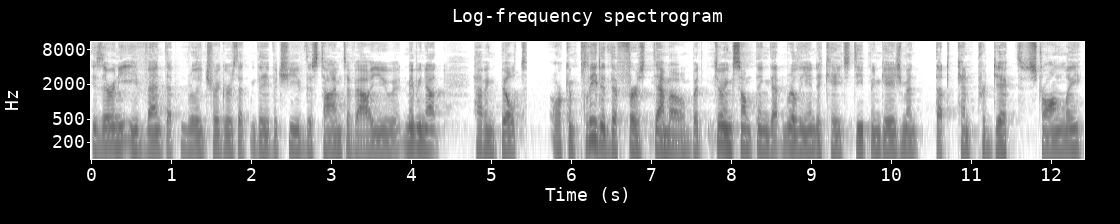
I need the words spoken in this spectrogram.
Is there any event that really triggers that they've achieved this time to value? Maybe not having built or completed the first demo, but doing something that really indicates deep engagement that can predict strongly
